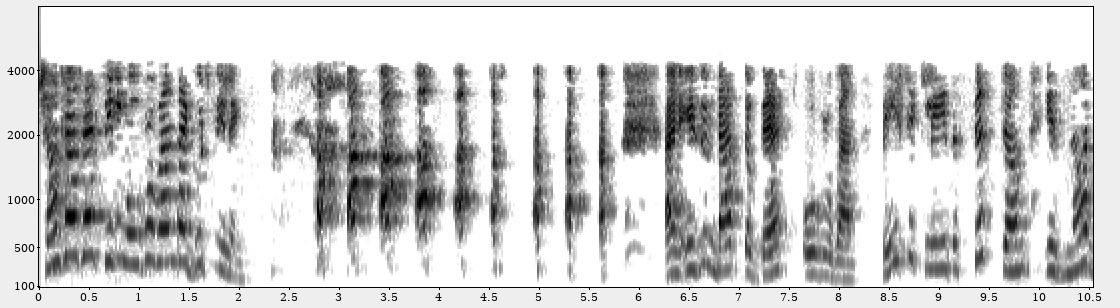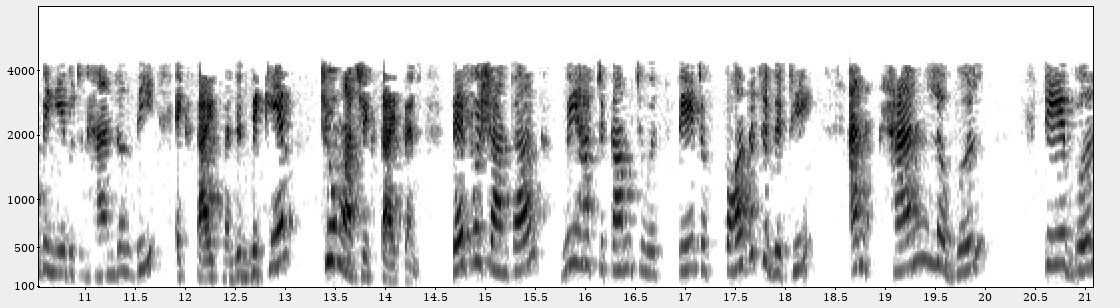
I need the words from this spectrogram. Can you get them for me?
Chantal says, feeling overwhelmed by good feelings. and isn't that the best overwhelm? Basically, the system is not being able to handle the excitement. It became too much excitement. Therefore, Chantal, we have to come to a state of positivity and handleable, stable,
